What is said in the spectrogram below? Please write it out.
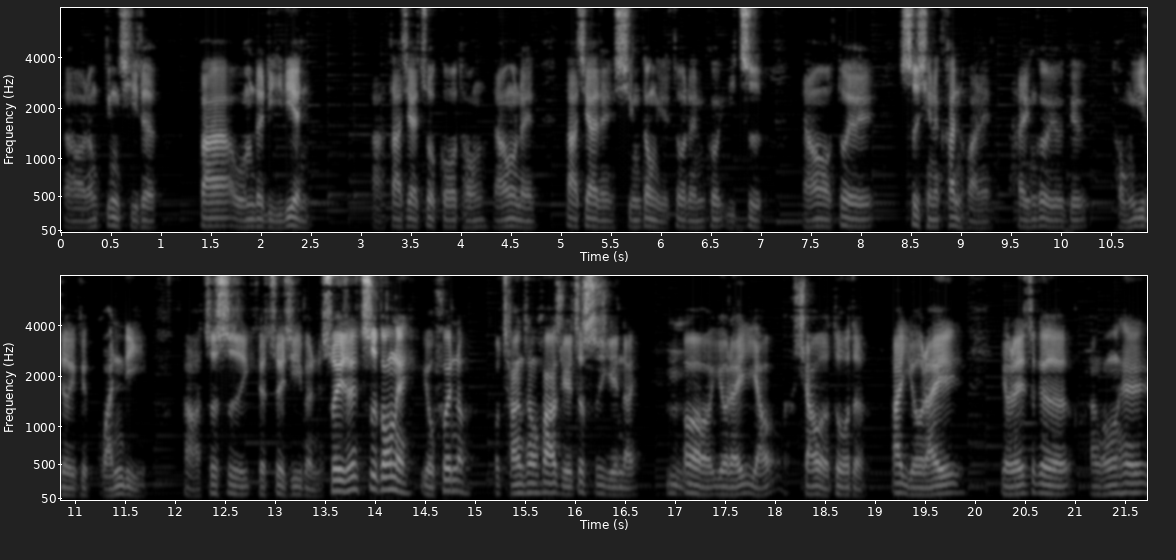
啊，能定期的把我们的理念。啊，大家做沟通，然后呢，大家的行动也都能够一致，然后对事情的看法呢，还能够有一个统一的一个管理啊，这是一个最基本的。所以说，自工呢有分哦，我常常发觉这十年来，哦，有来咬小耳朵的啊，有来有来这个讲讲嘿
